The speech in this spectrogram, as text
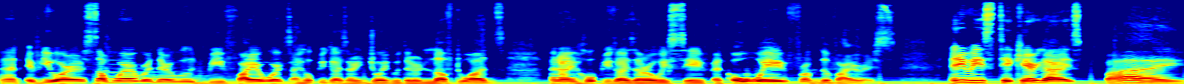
And if you are somewhere where there will be fireworks, I hope you guys are enjoying with your loved ones. And I hope you guys are always safe and away from the virus. Anyways, take care, guys. Bye.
